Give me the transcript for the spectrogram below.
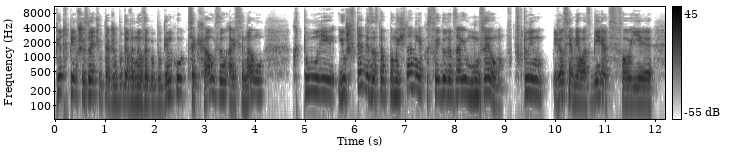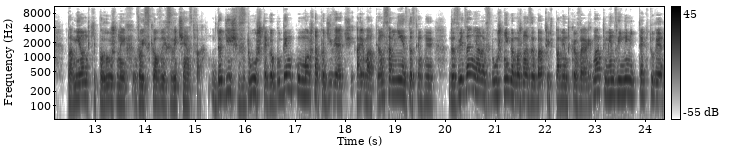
Piotr I zlecił także budowę nowego budynku, Ceckhausu, arsenału, który już wtedy został pomyślany jako swojego rodzaju muzeum, w którym Rosja miała zbierać swoje pamiątki po różnych wojskowych zwycięstwach. Do dziś wzdłuż tego budynku można podziwiać armaty. On sam nie jest dostępny do zwiedzania, ale wzdłuż niego można zobaczyć pamiątkowe armaty, między innymi te, które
